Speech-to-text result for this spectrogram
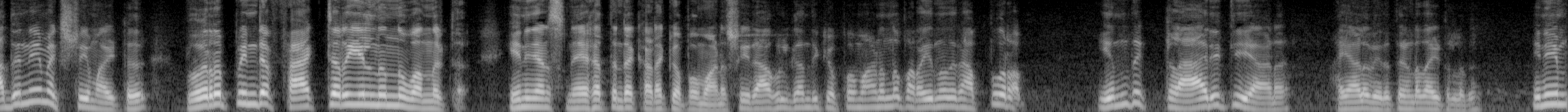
അതിനെയും എക്സ്ട്രീമായിട്ട് വെറുപ്പിന്റെ ഫാക്ടറിയിൽ നിന്ന് വന്നിട്ട് ഇനി ഞാൻ സ്നേഹത്തിന്റെ കടയ്ക്കൊപ്പമാണ് ശ്രീ രാഹുൽ ഗാന്ധിക്കൊപ്പമാണെന്ന് പറയുന്നതിനപ്പുറം എന്ത് ക്ലാരിറ്റിയാണ് അയാൾ വരുത്തേണ്ടതായിട്ടുള്ളത്? ഇനിയും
